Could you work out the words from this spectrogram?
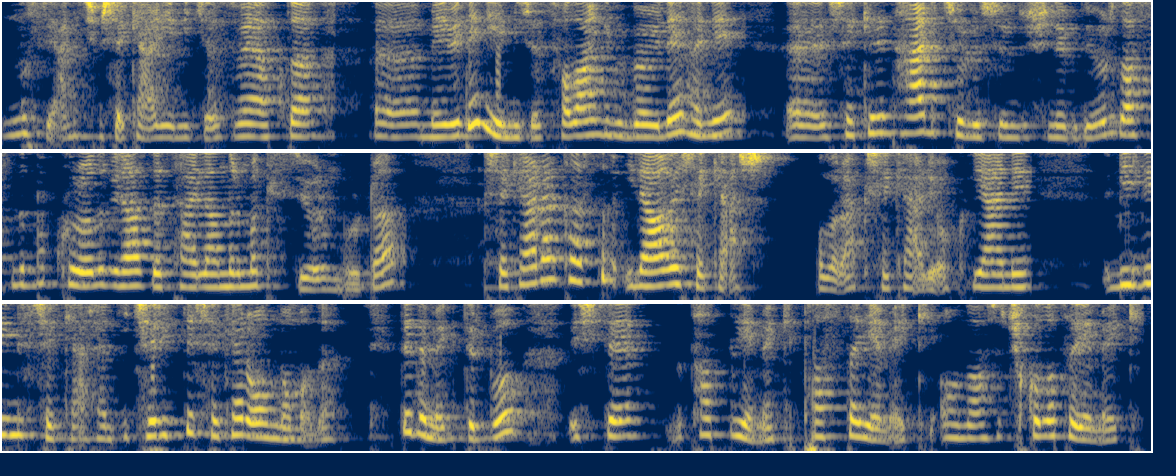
Nasıl yani hiçbir şeker yemeyeceğiz? Veyahut da e, meyvede mi yemeyeceğiz falan gibi böyle hani e, şekerin her türlüsünü düşünebiliyoruz. Aslında bu kuralı biraz detaylandırmak istiyorum burada. Şekerden kastım ilave şeker olarak şeker yok. Yani bildiğimiz şeker. Hani içerikte şeker olmamalı. Ne demektir bu? İşte tatlı yemek, pasta yemek, ondan sonra çikolata yemek,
